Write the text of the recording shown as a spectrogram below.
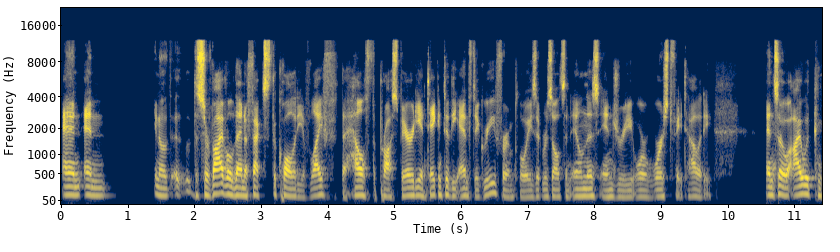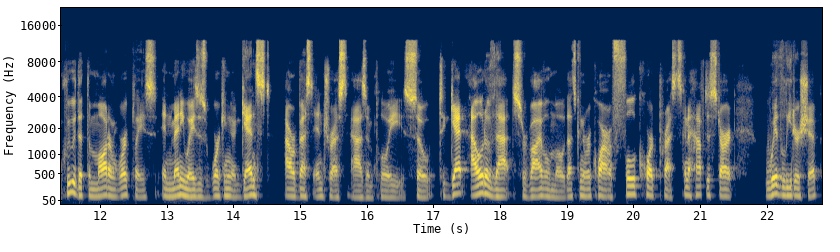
And and you know the, the, survival then affects the quality of life, the health, the prosperity, and taken to the nth degree for employees, it results in illness, injury, or worst fatality. And so I would conclude that the modern workplace, in many ways, is working against our best interests as employees. So to get out of that survival mode, that's going to require a full court press. It's going to have to start with leadership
